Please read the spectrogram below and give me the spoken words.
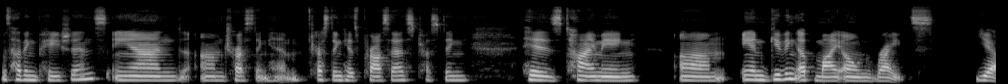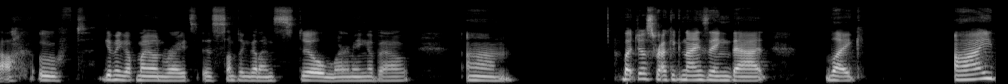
was having patience and um, trusting Him, trusting His process, trusting His timing, um, and giving up my own rights. Yeah, oofed. Giving up my own rights is something that I'm still learning about. Um, but just recognizing that, like, I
